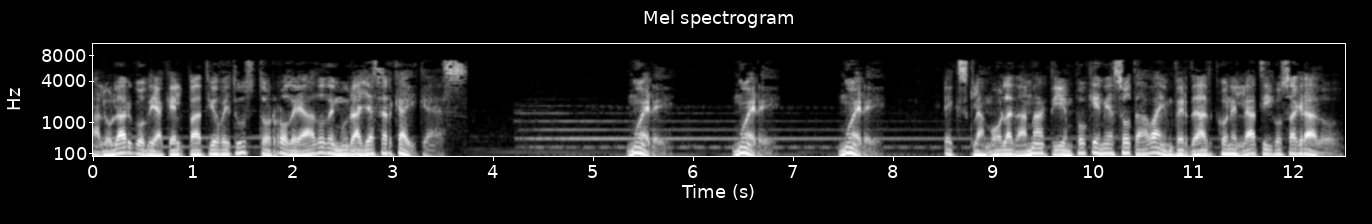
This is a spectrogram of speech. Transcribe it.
a lo largo de aquel patio vetusto rodeado de murallas arcaicas. Muere. Muere. Muere. Exclamó la dama a tiempo que me azotaba en verdad con el látigo sagrado.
